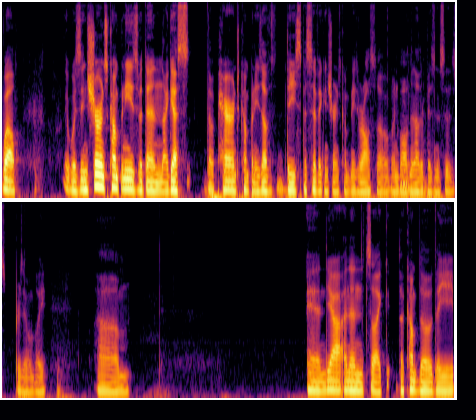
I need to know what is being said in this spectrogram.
well, it was insurance companies, but then I guess the parent companies of these specific insurance companies were also involved in Mm. other businesses, presumably. Um, and yeah, and then it's like the comp the the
